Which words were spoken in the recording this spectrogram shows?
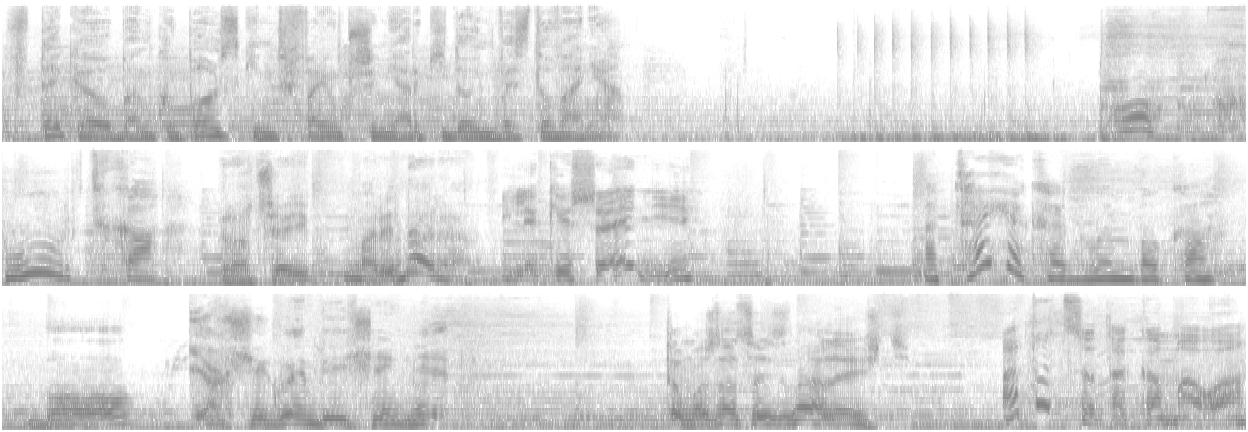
W PKO Banku Polskim trwają przymiarki do inwestowania. Kurtka, Raczej marynara. ile kieszeni. A ta jaka głęboka? Bo jak się głębiej sięgnie, to można coś znaleźć. A to co taka mała?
